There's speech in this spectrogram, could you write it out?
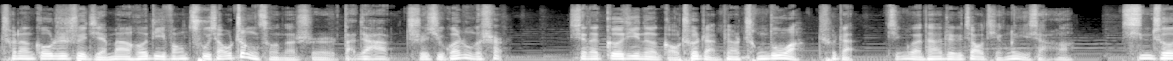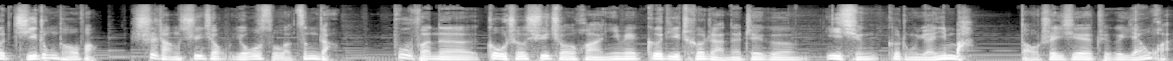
车辆购置税减慢和地方促销政策呢是大家持续关注的事儿。现在各地呢搞车展，像成都啊车展，尽管它这个叫停了一下啊，新车集中投放，市场需求有所增长。部分的购车需求的话，因为各地车展的这个疫情各种原因吧，导致一些这个延缓，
